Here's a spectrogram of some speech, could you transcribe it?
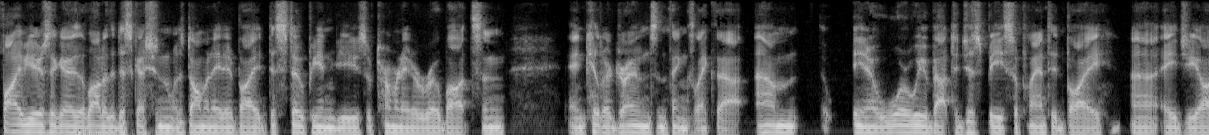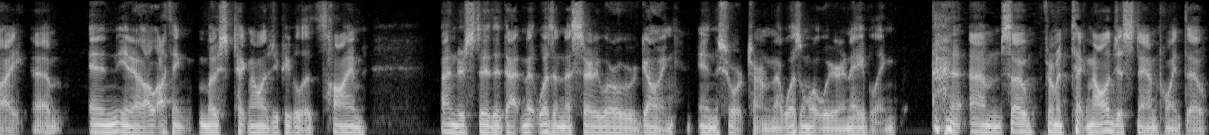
five years ago, a lot of the discussion was dominated by dystopian views of Terminator robots and and killer drones and things like that. Um, you know, were we about to just be supplanted by uh, AGI? Um, and you know, I think most technology people at the time understood that that wasn't necessarily where we were going in the short term. That wasn't what we were enabling. um, so, from a technologist standpoint, though,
